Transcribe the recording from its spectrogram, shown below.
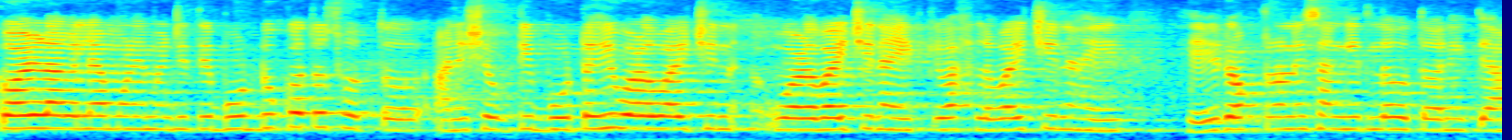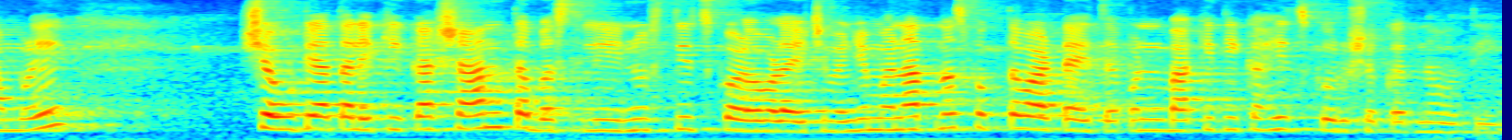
कळ लागल्यामुळे म्हणजे ते बोट दुखतच होतं आणि शेवटी बोटही वळवायची वळवायची नाहीत किंवा हलवायची नाहीत हे डॉक्टरांनी सांगितलं होतं आणि त्यामुळे शेवटी आता लेखिका शांत बसली नुसतीच कळवळायची. म्हणजे मनातनंच फक्त वाटायचं पण बाकी ती काहीच करू शकत नव्हती.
